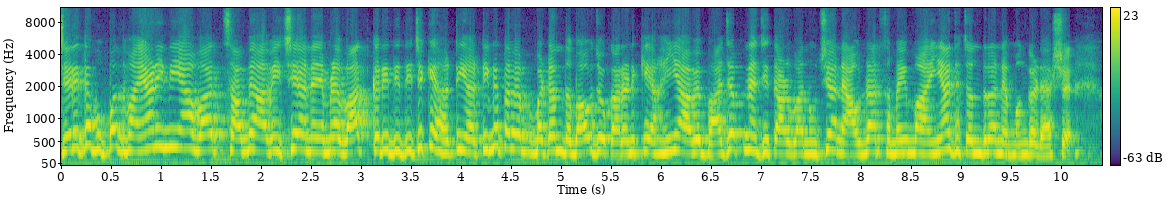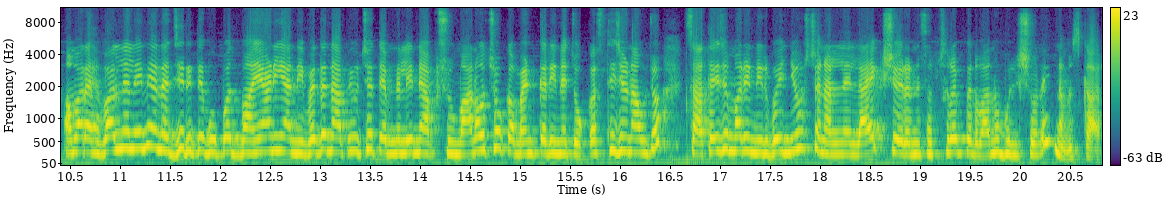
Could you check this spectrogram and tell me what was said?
જે રીતે ભૂપત ભાયાણીની આ વાત સામે આવી છે અને એમણે વાત કરી દીધી છે કે હટી હટીને તમે બટન દબાવજો, કારણ કે અહીંયા હવે ભાજપને જીતાડવાનું છે અને આવનાર સમયમાં અહીંયા જ ચંદ્ર અને મંગળ હશે. અમારા અહેવાલને લઈને અને જે રીતે ભૂપત ભાયાણી આ નિવેદન આપ્યું છે તેમને લઈને આપ શું માનો છો? કમેન્ટ કરીને ચોક્કસથી જણાવજો. સાથે જ અમારી નિર્ભય ન્યૂઝ ચેનલને લાઇક શેર અને સબસ્ક્રાઇબ કરવાનું ભૂલશો નહીં. નમસ્કાર.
